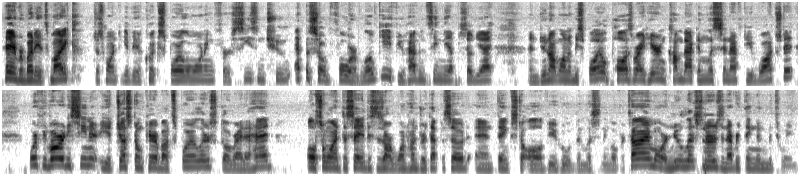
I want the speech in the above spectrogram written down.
Hey everybody, it's Mike. Just wanted to give you a quick spoiler warning for season 2, episode 4 of Loki. If you haven't seen the episode yet and do not want to be spoiled, pause right here and come back and listen after you've watched it. Or if you've already seen it or you just don't care about spoilers, go right ahead. Also wanted to say this is our 100th episode and thanks to all of you who have been listening over time or new listeners and everything in between.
